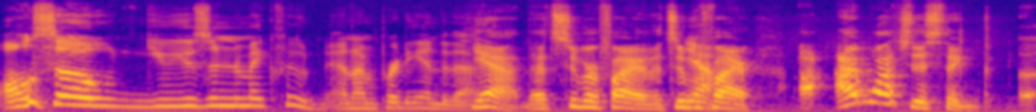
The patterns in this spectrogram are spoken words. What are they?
also you use them to make food, and I'm pretty into that. Yeah, that's super fire. That's super Yeah. fire. I, I watched this thing. Uh,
